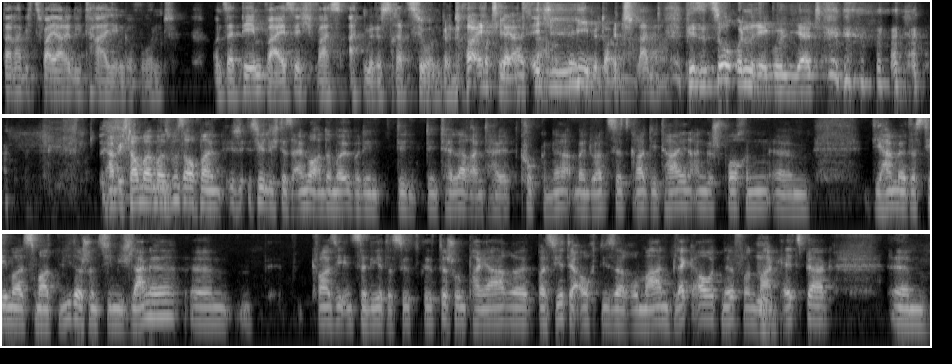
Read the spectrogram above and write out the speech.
dann habe ich zwei Jahre in Italien gewohnt. Und seitdem weiß ich, was Administration bedeutet. Okay, also ich liebe Deutschland. Wir sind so unreguliert. Aber ich glaube, man muss auch mal sicherlich das ein oder andere Mal über den, den, den Tellerrand halt gucken. Ne? Meine, du hast jetzt gerade Italien angesprochen. Ähm, die haben ja das Thema Smart Meter schon ziemlich lange ähm, quasi installiert. Das gibt ja schon ein paar Jahre. Basiert ja auch dieser Roman Blackout ne, von Mark mhm. Ellsberg. Ähm,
